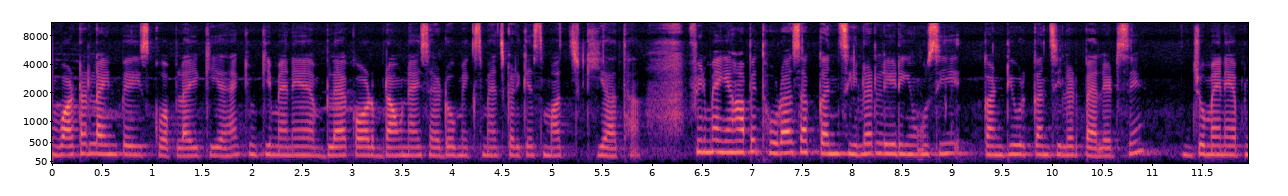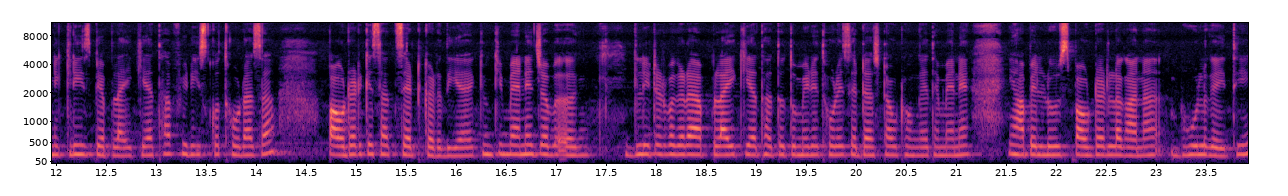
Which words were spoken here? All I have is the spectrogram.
वाटर लाइन पे इसको अप्लाई किया है क्योंकि मैंने ब्लैक और brown eye shadow mix match करके स्मच किया था। फिर मैं यहाँ पे थोड़ा सा कंसीलर ले रही हूँ उसी कंट्यूर कंसीलर पैलेट से, जो मैंने अपनी क्रीज पे अप्लाई किया था। फिर इसको थोड़ा सा पाउडर के साथ सेट कर दिया है, क्योंकि मैंने जब ग्लिटर वगैरह अप्लाई किया था तो तो मेरे थोड़े से डस्ट आउट हो गए थे। मैंने यहाँ पे लूज़ पाउडर लगाना भूल गई थी,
